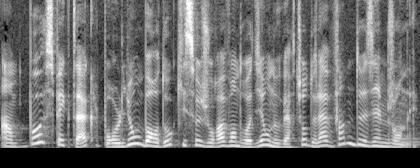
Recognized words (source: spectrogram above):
un beau spectacle pour Lyon-Bordeaux qui se jouera vendredi en ouverture de la 22e journée.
